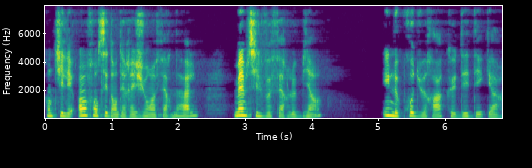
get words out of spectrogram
quand il est enfoncé dans des régions infernales, même s'il veut faire le bien, il ne produira que des dégâts.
